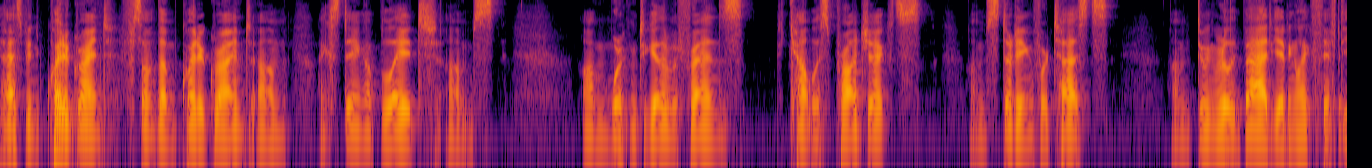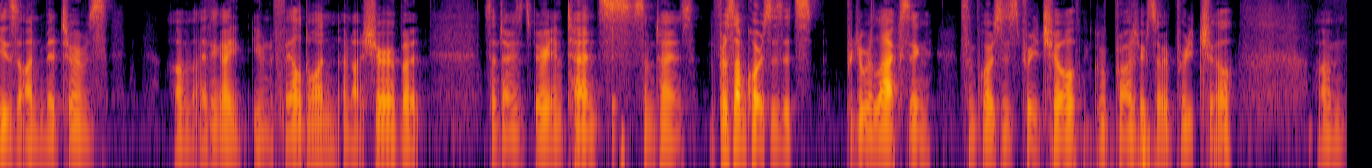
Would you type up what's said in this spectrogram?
has been quite a grind. For some of them, quite a grind. Um, like staying up late, um, um, working together with friends, countless projects, um, studying for tests, um, doing really bad, getting like 50s on midterms. I think I even failed one. I'm not sure, but sometimes it's very intense. Sometimes, for some courses, it's pretty relaxing. Some courses, it's pretty chill. Group projects are pretty chill. Um,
